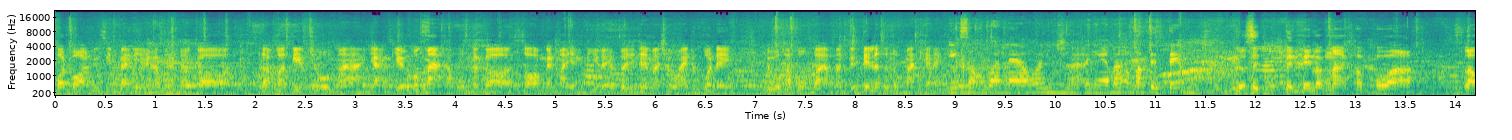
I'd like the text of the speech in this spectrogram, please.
บอลบอลมิวสิกแมนี่นะครับผมแล้วก็เราก็เตรียมโชว์มาอย่างเยอะมากๆครับผมแล้วก็ซ้อมกันมาอย่างดีเลย เพื่อที่จะมาโชว์ให้ทุกคนได้ดูครับผมว่ามันตื่นเต้นและสนุกมากแค่ไหน อีก 2 วันแล้วมันเป็นยังไงบ้างคะความตื่นเต้น รู้สึกตื่นเต้นมากๆครับ เพราะว่า เรา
